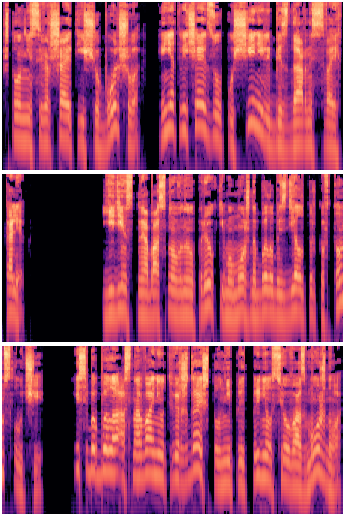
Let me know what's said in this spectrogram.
что он не совершает еще большего и не отвечает за упущение или бездарность своих коллег. Единственный обоснованный упрек ему можно было бы сделать только в том случае, если бы было основание утверждать, что он не предпринял всего возможного,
